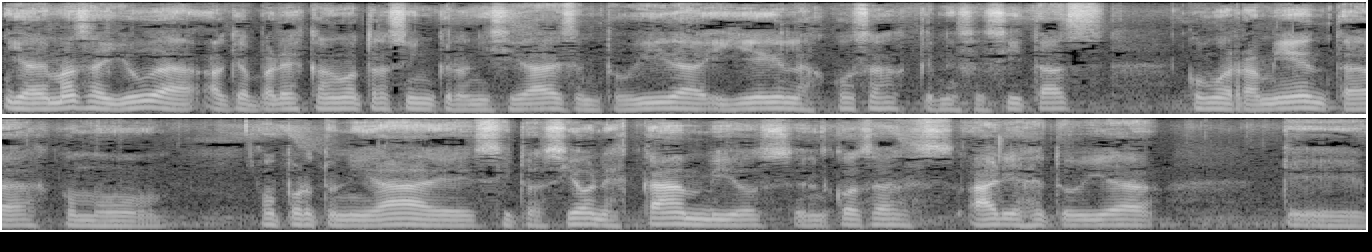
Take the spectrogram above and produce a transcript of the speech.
Y además ayuda a que aparezcan otras sincronicidades en tu vida y lleguen las cosas que necesitas como herramientas, como oportunidades, situaciones, cambios en cosas, áreas de tu vida que,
